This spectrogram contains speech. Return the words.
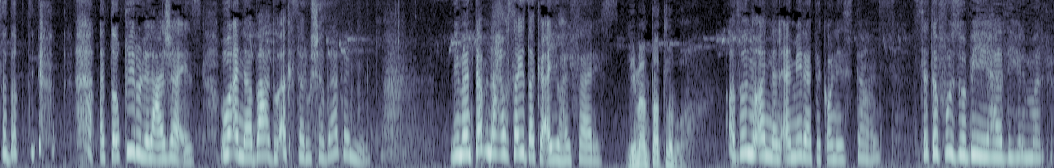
صدقتي التوقير للعجائز وأنا بعد أكثر شبابا منك لمن تمنح صيدك أيها الفارس؟ لمن تطلبه؟ أظن أن الأميرة كونستانس ستفوز به هذه المرة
